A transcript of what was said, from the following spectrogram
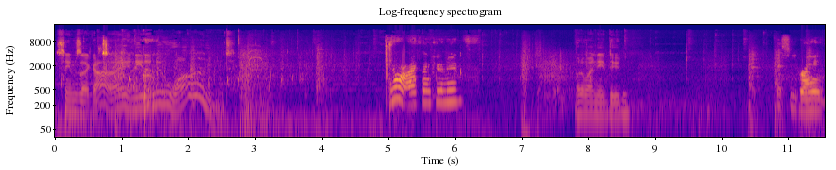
Seems like I need a new wand. You know what I think you need? What do I need, dude? Pissy brain.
